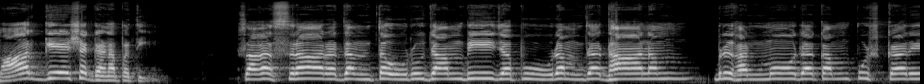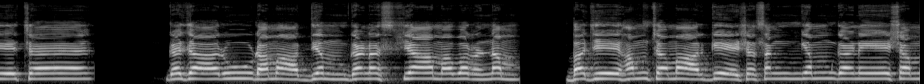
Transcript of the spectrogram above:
मार्गेशगणपति। सहस्रारदन्तौ रुजाम्बीजपूरं दधानं बृहन्मोदकं पुष्करे च गजारूढमाद्यं गणश्यामवर्णं भजेऽहं च मार्गेश संज्ञं गणेशम्।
